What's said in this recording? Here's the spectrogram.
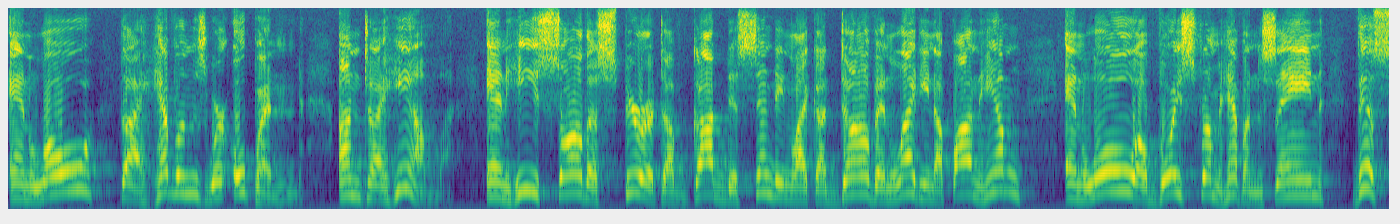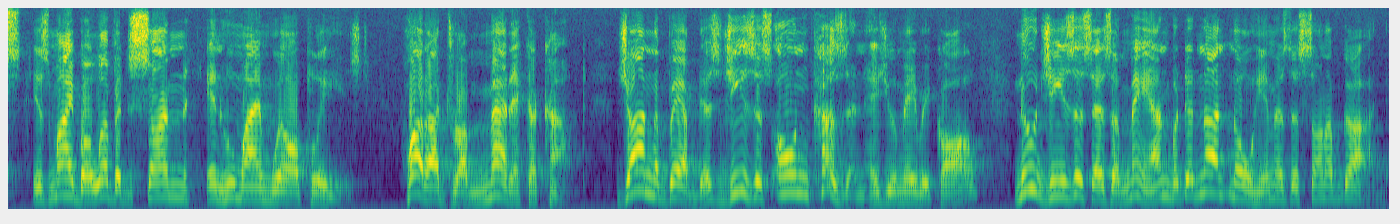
and lo, the heavens were opened unto him, and he saw the Spirit of God descending like a dove and lighting upon him. And lo, a voice from heaven saying, This is my beloved Son, in whom I am well pleased. What a dramatic account. John the Baptist, Jesus' own cousin, as you may recall, knew Jesus as a man, but did not know him as the Son of God.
